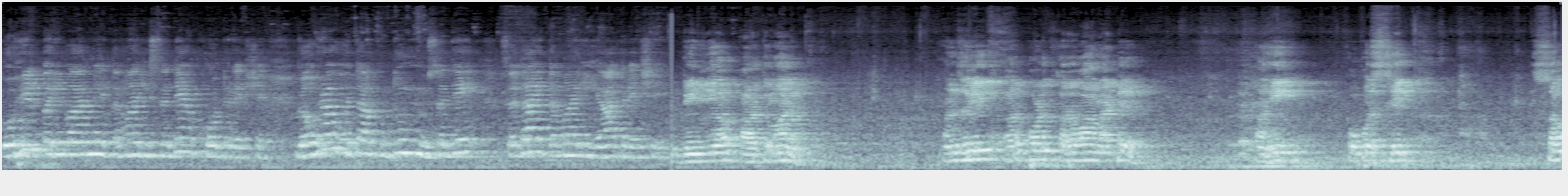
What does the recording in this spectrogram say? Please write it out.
ગોહિલ પરિવારને તમારી સદૈવ ખોટ રહેશે. ગૌરવ હતા કુટુંબનું સદૈવ, સદાય તમારી યાદ રહેશે. દિવ્ય આત્માને અંજલિ અર્પણ કરવા માટે અહીં ઉપસ્થિત સૌ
